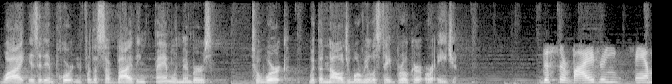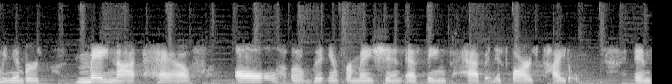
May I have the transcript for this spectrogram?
Why is it important for the surviving family members to work with a knowledgeable real estate broker or agent? The surviving family members may not have all of the information as things happen as far as title. And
